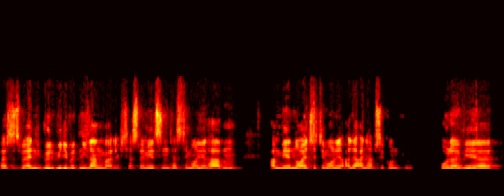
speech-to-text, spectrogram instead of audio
Das heißt, das Video wird nie langweilig. Das heißt, wenn wir jetzt ein Testimonial haben, haben wir ein neues Testimonial alle eineinhalb Sekunden. Oder wir,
